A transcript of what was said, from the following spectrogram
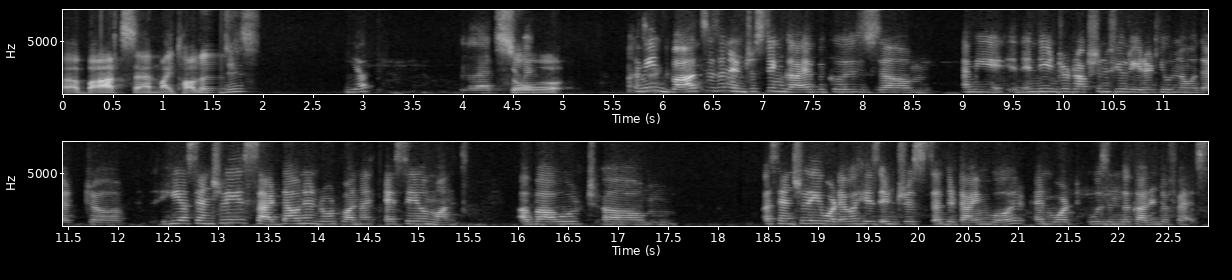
uh, Barthes and mythologies? Yep. Let's so. I mean, Barthes is an interesting guy because, um, I mean, in, in, the introduction, if you read it, you'll know that uh, he essentially sat down and wrote one essay a month about um, essentially whatever his interests at the time were and what was in the current affairs.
